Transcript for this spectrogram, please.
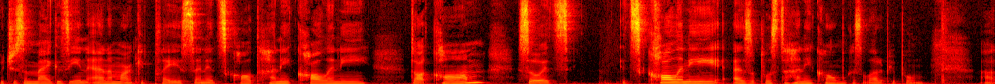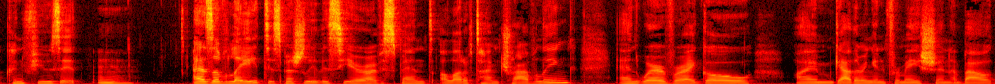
which is a magazine and a marketplace, and it's called honeycolony.com. So it's it's colony as opposed to honeycomb because a lot of people uh, confuse it. As of late, especially this year, I've spent a lot of time traveling, and wherever I go, I'm gathering information about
